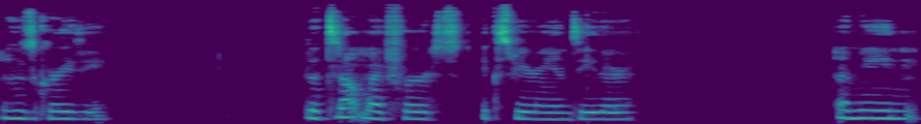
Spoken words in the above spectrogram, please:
it was crazy. That's not my first experience either. I mean,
